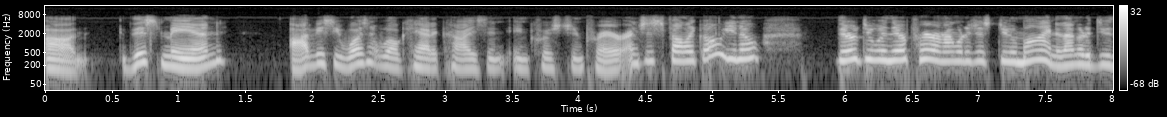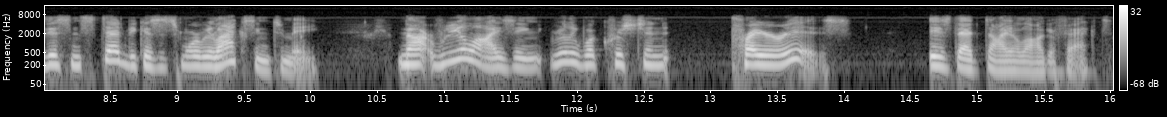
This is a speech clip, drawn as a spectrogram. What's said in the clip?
Um, this man obviously wasn't well catechized in, in Christian prayer and just felt like, oh, you know, they're doing their prayer and I'm going to just do mine and I'm going to do this instead because it's more relaxing to me. Not realizing really what Christian prayer is, is that dialogue effect.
